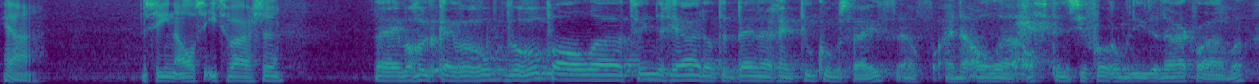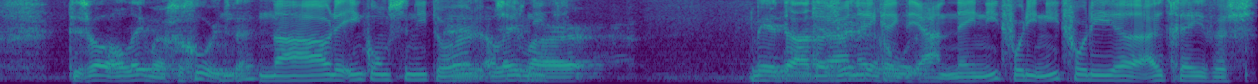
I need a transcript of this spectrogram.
ja, zien als iets waar ze Nee, maar goed, kijk, we roepen, we roepen al twintig jaar dat de banner geen toekomst heeft. En alle advertentievormen die daarna kwamen. Het is wel alleen maar gegroeid, hè? Nou, de inkomsten niet hoor. En alleen maar meer data Ja, nee, kijk, ja, nee, niet voor die, niet voor die eh, uitgevers.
